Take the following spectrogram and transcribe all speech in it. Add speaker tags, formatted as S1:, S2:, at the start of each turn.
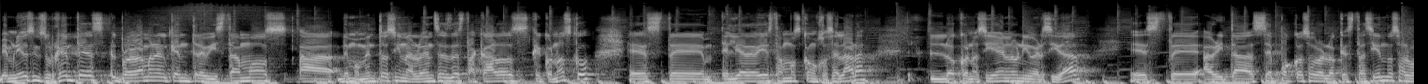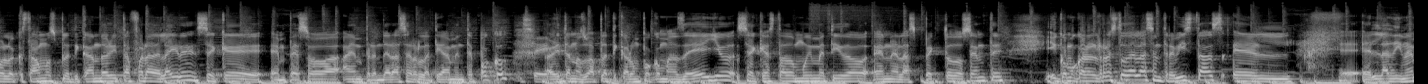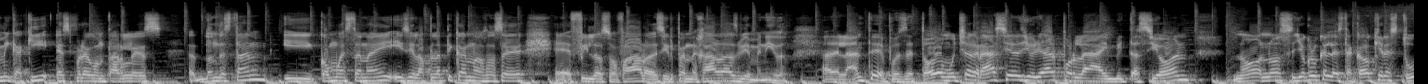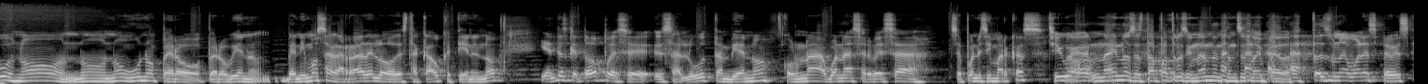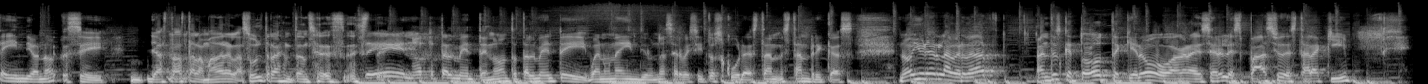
S1: Bienvenidos Insurgentes, el programa en el que entrevistamos a de momentos sinaloenses destacados que conozco. Este, el día de hoy estamos con José Lara. Lo conocí en la universidad. Este, ahorita sé poco sobre lo que está haciendo, salvo lo que estábamos platicando ahorita fuera del aire. Sé que empezó a, emprender hace relativamente poco. Ahorita nos va a platicar un poco más de ello. Sé que ha estado muy metido en el aspecto docente y como con el resto de las entrevistas, el, eh, la dinámica aquí es preguntarles dónde están y cómo están ahí. Y si la plática nos hace eh, filosofar o decir pendejadas, bienvenido.
S2: Adelante, pues de todo. Muchas gracias, Yuriar, por la invitación. No, no sé, yo creo que el destacado quieres tú, no, no, no uno, pero, pero bien, venimos a agarrar de lo destacado que tienes, ¿no? Y antes que todo, pues eh, salud también, ¿no? Con una buena cerveza ¿Se pone sin marcas?
S1: Sí, güey. Nadie nos está patrocinando, entonces no hay pedo.
S2: entonces una buena cerveza indio, ¿no?
S1: Sí. Ya está hasta la madre de las ultra, entonces.
S2: Sí, este, no, totalmente, ¿no? Totalmente. Y bueno, una indio, una cervecita oscura. Están, están ricas. No, Yurier, la verdad, antes que todo te quiero agradecer el espacio de estar aquí.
